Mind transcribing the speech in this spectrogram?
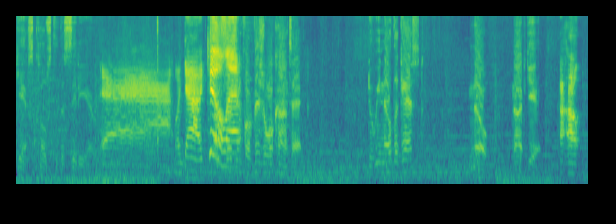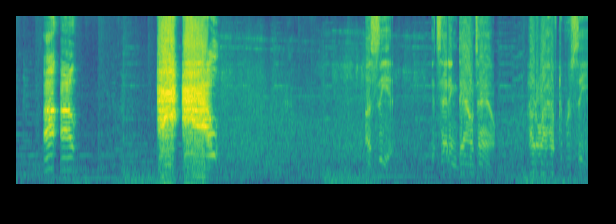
guest close to the city area. Yeah, we gotta kill them! for visual contact. Do we know the guest? No, not yet. Uh-oh. Uh-oh. Uh-oh! I see it. It's heading downtown. How do I have to proceed?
